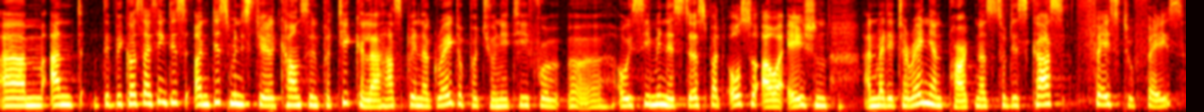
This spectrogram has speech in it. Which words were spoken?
Um, and because I think this, and this ministerial council in particular has been a great opportunity for uh, OEC ministers, but also our Asian and Mediterranean partners to discuss face to face,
